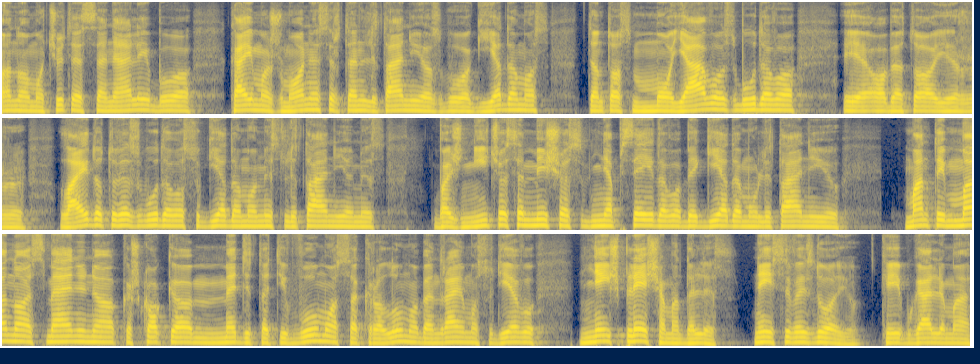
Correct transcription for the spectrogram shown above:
mano močiutės seneliai buvo kaimo žmonės ir ten litanijos buvo gėdamos, ten tos mojavos būdavo, o be to ir laidotuvės būdavo su gėdamomis litanijomis, bažnyčiose mišios neapseidavo be gėdamų litanijų man tai mano asmeninio kažkokio meditatyvumo, sakralumo, bendravimo su Dievu neišplėšiama dalis. Neįsivaizduoju, kaip galima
